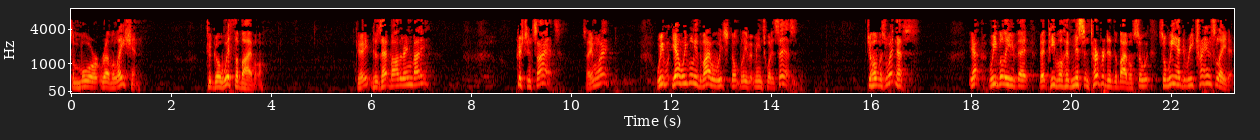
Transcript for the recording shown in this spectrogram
some more revelation to go with the Bible. Okay? Does that bother anybody? Christian science, same way. We, yeah, we believe the Bible, we just don't believe it means what it says. Jehovah's Witness. Yeah, we believe that, that people have misinterpreted the Bible, so, so we had to retranslate it.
